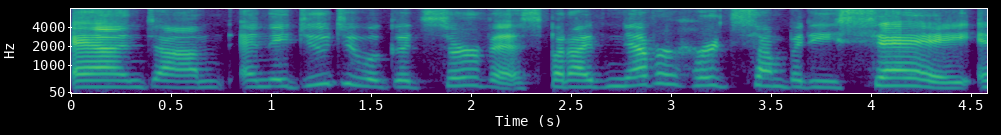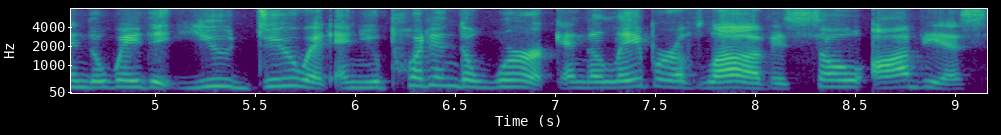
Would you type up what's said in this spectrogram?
and um, and they do do a good service. But I've never heard somebody say in the way that you do it, and you put in the work, and the labor of love is so obvious.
